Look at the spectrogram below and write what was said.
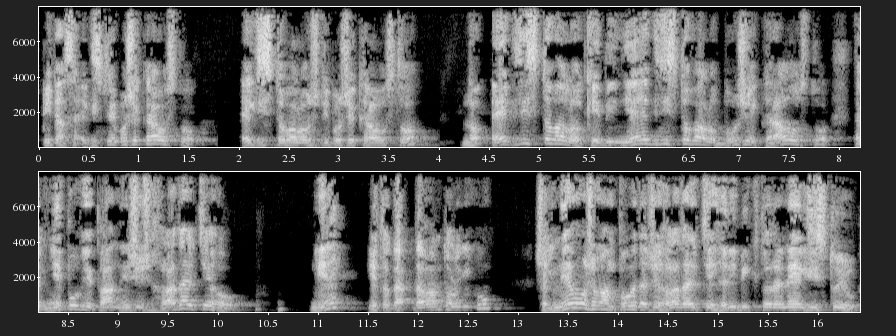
Pýtam sa, existuje Božie kráľovstvo? Existovalo vždy Božie kráľovstvo? No existovalo. Keby neexistovalo Božie kráľovstvo, tak nepovie pán Ježiš, hľadajte ho. Nie? Je to, dávam to logiku? Však nemôžem vám povedať, že hľadajte hryby, ktoré neexistujú.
